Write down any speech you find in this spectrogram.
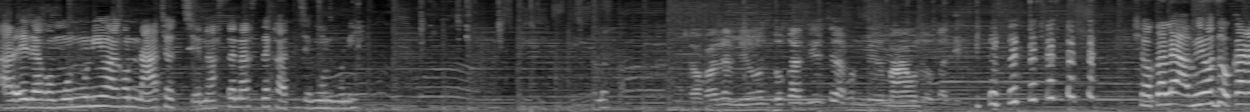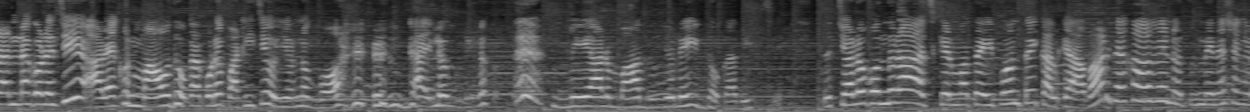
আর এই দেখো মুনমুনিও এখন নাচ হচ্ছে নাচতে নাচতে খাচ্ছে মুনমুনি। সকালে মেয়েও ধোকা দিয়েছে এখন মাও ধোকা দিয়েছে। সকালে আমিও ধোকা রান্না করেছি আর এখন মাও ধোকা করে পাঠিয়েছে ওই জন্য বর ডায়লগ দিল। মেয়ে আর মা দুজনেই ধোকা দিচ্ছে। তো চলো বন্ধুরা, আজকের মতো এই পর্যন্তই। কালকে আবার দেখা হবে নতুন দিনের সঙ্গে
